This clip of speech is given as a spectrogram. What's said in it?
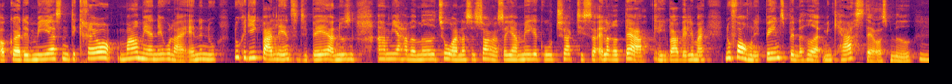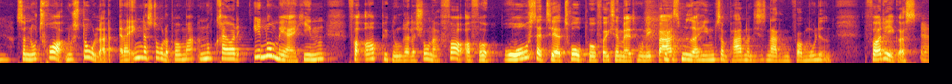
at gøre det mere sådan, det kræver meget mere Nikolaj og Anne nu. Nu kan de ikke bare læne sig tilbage og nyde sådan, ah, jeg har været med i to andre sæsoner, så jeg er mega god taktisk, så allerede der kan I bare vælge mig. Nu får hun et benspænd, der hedder, min kæreste er også med. Mm. Så nu tror, nu stoler der, er der ingen, der stoler på mig, og nu kræver det endnu mere af hende for at opbygge nogle relationer, for at få Rosa til at tro på, for eksempel, at hun ikke bare smider hende som partner, lige så snart hun får muligheden for det, ikke også? Ja.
